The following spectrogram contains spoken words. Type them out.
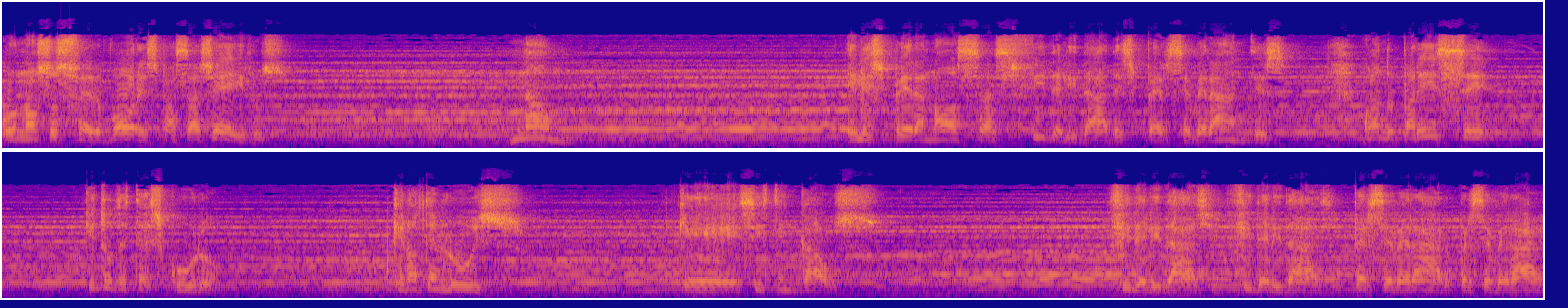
com nossos fervores passageiros. Não. Ele espera nossas fidelidades perseverantes quando parece que tudo está escuro, que não tem luz, que existem caos. Fidelidade, fidelidade, perseverar, perseverar.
